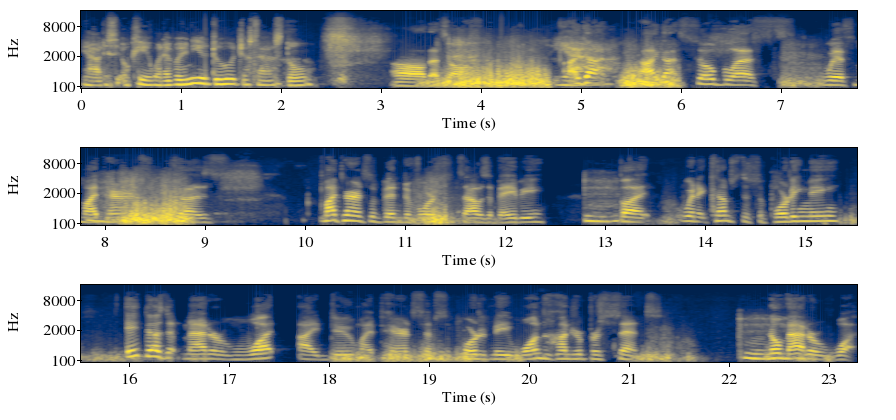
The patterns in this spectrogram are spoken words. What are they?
yeah they say okay whatever you need to do just let us know. Oh, that's awesome. Yeah. I got I got so blessed with my parents because my parents have been divorced since I was a baby. Mm. But when it comes to supporting me, it doesn't matter what I do. My parents have supported me 100%, Mm. no matter what.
